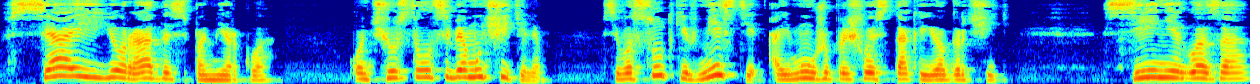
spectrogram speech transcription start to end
Вся ее радость померкла. Он чувствовал себя мучителем. Всего сутки вместе, а ему уже пришлось так ее огорчить. Синие глаза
